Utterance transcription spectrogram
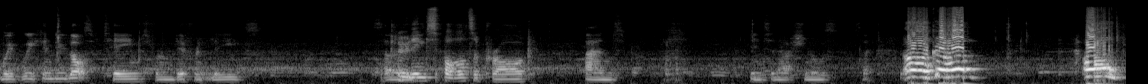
We, we can do lots of teams from different leagues. So including Sparta Prague. And internationals. So. Oh, go on! Oh,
